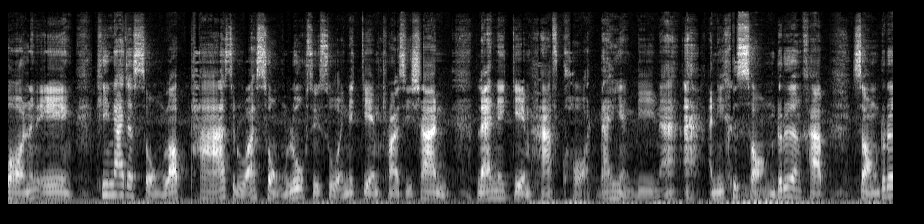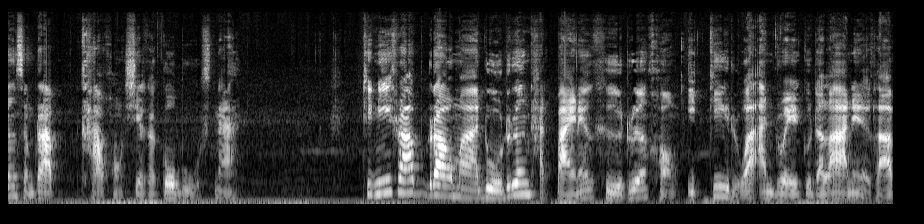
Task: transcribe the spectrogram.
บอลนั่นเอง ที่น่าจะส่งล็อบพาสหรือว่าส่งลูกสวยๆในเกม transition และในเกม half court ได้อย่างดีนะอะอันนี้คือ 2 เรื่องครับ 2 เรื่องสำหรับข่าวของ Chicago Bulls นะ ทีนี้ครับเรามาดูเรื่องถัดไปนั่นก็คือเรื่องของอิกกี้หรือว่าอันเดรกูดาล่าเนี่ยนะครับ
